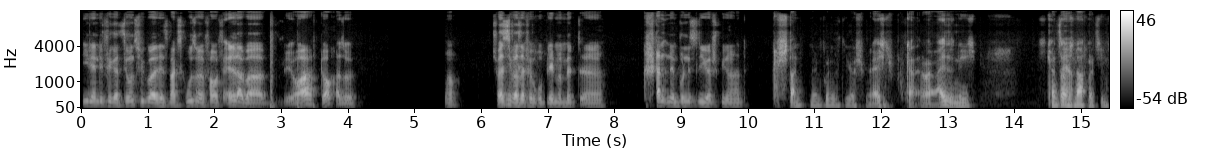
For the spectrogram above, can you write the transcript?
Identifikationsfigur als jetzt Max Kruse beim VfL, aber ja, doch, also. Ja. Ich weiß nicht, was er für Probleme mit äh, gestandenen Bundesligaspielern hat gestandenen Bundesligaspieler. Echt, kann, weiß ich nicht. Ich kann es auch ja. nicht nachvollziehen.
